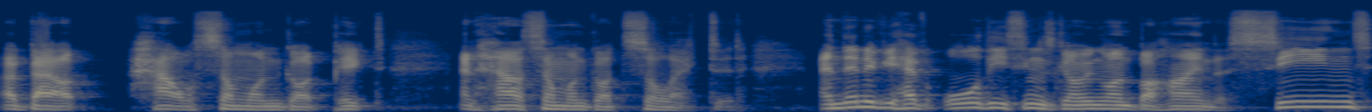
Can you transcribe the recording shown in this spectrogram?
about how someone got picked and how someone got selected. And then if you have all these things going on behind the scenes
